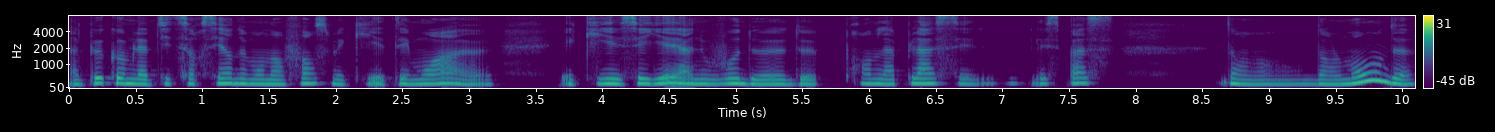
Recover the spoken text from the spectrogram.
un peu comme la petite sorcière de mon enfance mais qui était moi euh, et qui essayait à nouveau de, prendre la place et l'espace dans, le monde.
